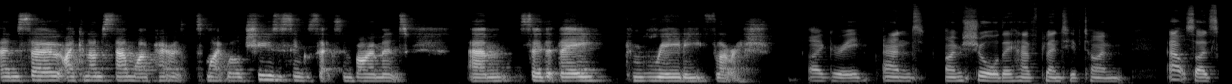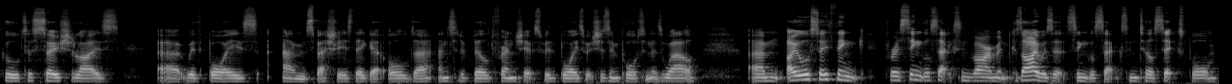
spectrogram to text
And so I can understand why parents might well choose a single sex environment um, so that they can really flourish. I agree. And I'm sure they have plenty of time outside school to socialise uh, with boys, um, especially as they get older, and sort of build friendships with boys, which is important as well. Um, I also think for a single sex environment, because I was at single sex until sixth form,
